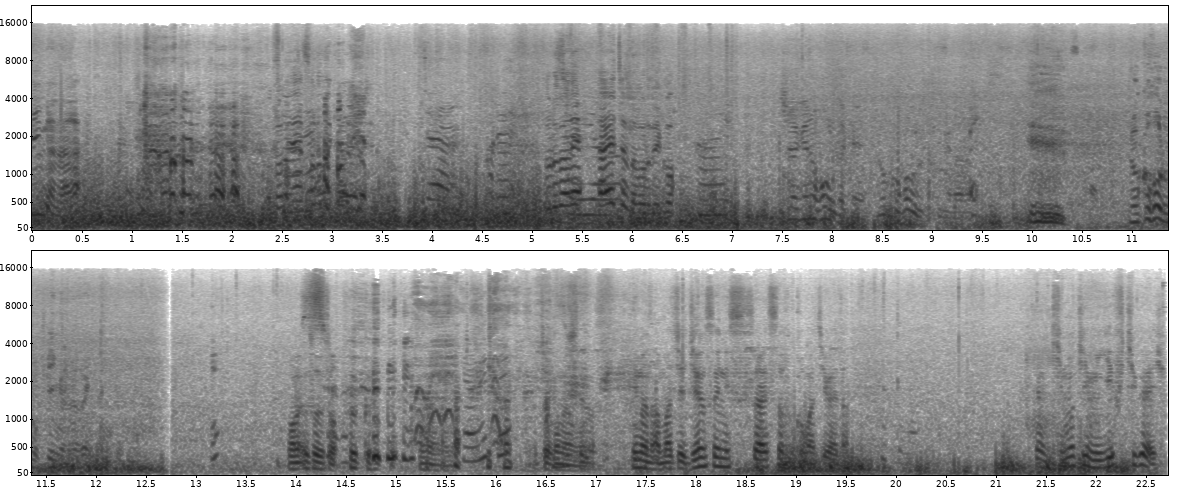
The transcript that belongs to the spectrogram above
ピンが長いそれねそれだけじゃあこれそれだねタエちゃんのボールでいこう。打ち上げのホールだけ6ホールってい。うのが長い6ホールのピンが長いんだごめん嘘嘘。フック。フックごめん。ごめんやめて。ちょごめんごめん今のは間違え純粋にスライスとフックを間違えたでも気持ち右縁ぐらいでし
